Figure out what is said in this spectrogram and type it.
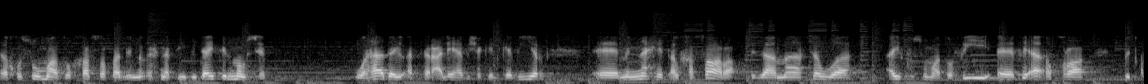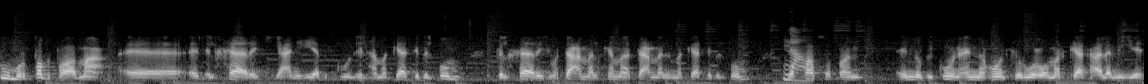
خصومات وخاصة إنه إحنا في بداية الموسم وهذا يؤثر عليها بشكل كبير آه، من ناحية الخسارة إذا ما سوى أي خصومات. وفي فئة أخرى بتكون مرتبطة مع الخارج. يعني هي بتكون لها مكاتب الأم في الخارج وتعمل كما تعمل المكاتب الأم نعم. وخاصة إنه بيكون عندنا هون فروع وماركات عالمية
